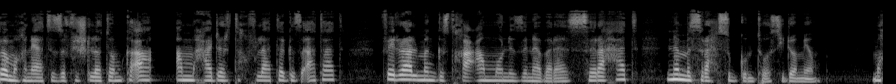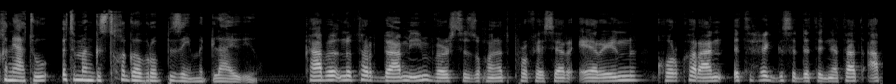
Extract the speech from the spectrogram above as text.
ብምኽንያት እዚ ፍሽለቶም ከኣ ኣመሓደርቲ ክፍላተ ግዝኣታት ፌደራል መንግስቲ ክዓሞ ንዝነበረ ስራሓት ንምስራሕ ስጉምቲ ወሲዶም እዮም ምኽንያቱ እቲ መንግስቲ ክገብሮ ብዘይምድላዩ እዩ ካብ ኖተርዳም ዩኒቨርሲቲ ዝኾነት ፕሮፌሰር ኤሪን ኮርኮራን እቲ ሕጊ ስደተኛታት ኣብ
